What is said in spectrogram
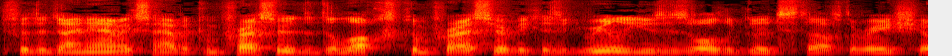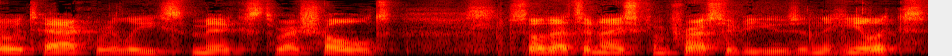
for the dynamics, I have a compressor, the deluxe compressor, because it really uses all the good stuff, the ratio, attack, release, mix, thresholds. So that's a nice compressor to use in the Helix.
